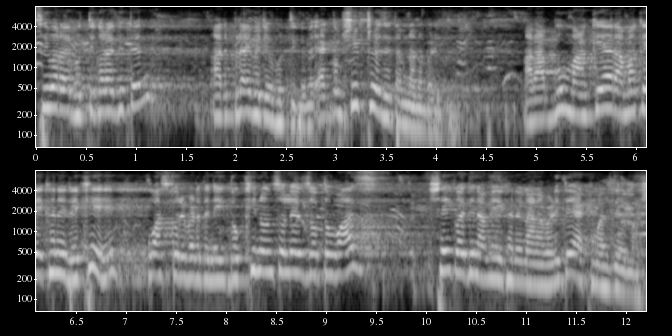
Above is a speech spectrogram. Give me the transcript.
সিবারায় ভর্তি করে দিতেন আর প্রাইভেটে ভর্তি করে একদম শিফট হয়ে যেতাম নানা বাড়িতে। আর আব্বু, মাকে আর আমাকে এখানে রেখে ওয়াজ করে বেড়াতেন। এই দক্ষিণ অঞ্চলের যত ওয়াজ, সেই কয়দিন আমি এখানে নানা বাড়িতে এক মাস, দেড় মাস।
